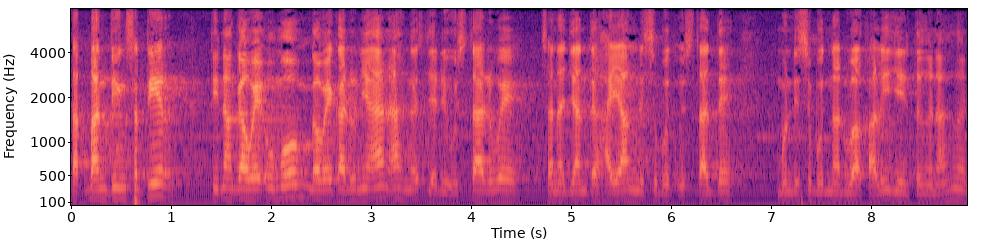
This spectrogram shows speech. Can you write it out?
Tak banting setir tina gawe umum gawe kaduniaan ah nges jadi ustad we. Sana jante hayang disebut ustad teh mun disebutna dua kali jadi tengenahun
